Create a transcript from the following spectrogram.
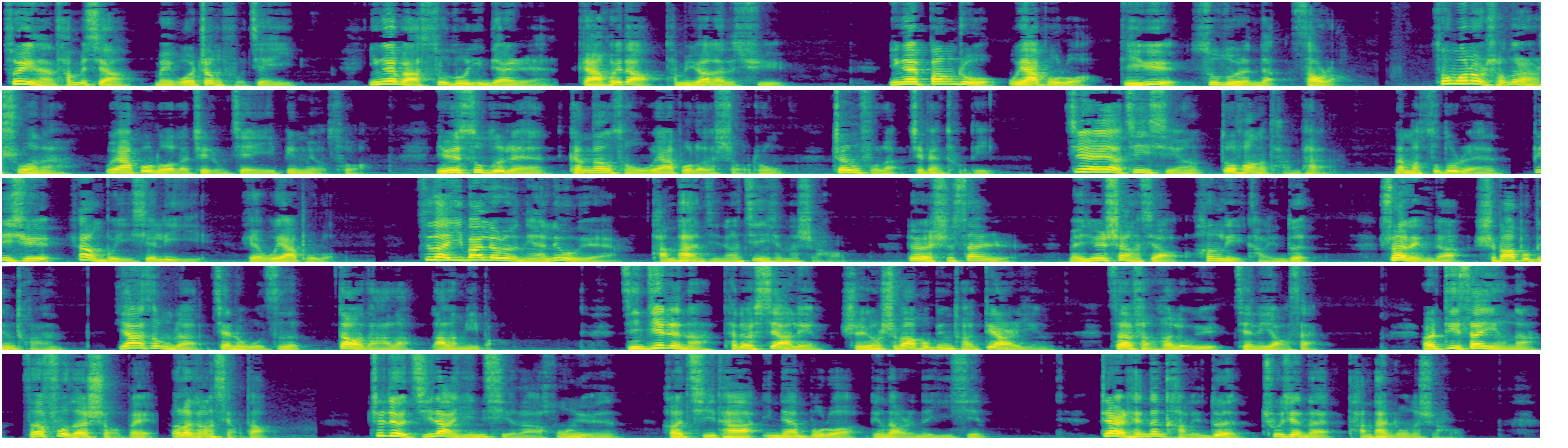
所以呢，他们向美国政府建议，应该把苏族印第安人赶回到他们原来的区域，应该帮助乌鸦部落抵御苏族人的骚扰。从某种程度上说呢，乌鸦部落的这种建议并没有错，因为苏族人刚刚从乌鸦部落的手中征服了这片土地，既然要进行多方的谈判，那么苏族人必须让步一些利益给乌鸦部落。就在1866年6月，谈判紧张进行的时候，6月13日，美军上校亨利·卡林顿率领着18步兵团，押送着建筑物资到达了拉勒米堡。紧接着呢，他就下令使用18步兵团第二营在粉河流域建立要塞，而第三营呢，则负责守备俄勒冈小道。这就极大引起了红云和其他印第安部落领导人的疑心。第二天，当卡林顿出现在谈判中的时候，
